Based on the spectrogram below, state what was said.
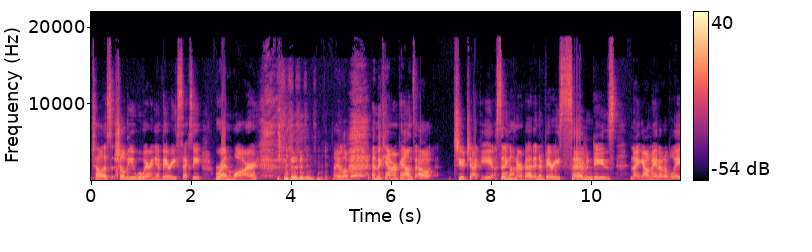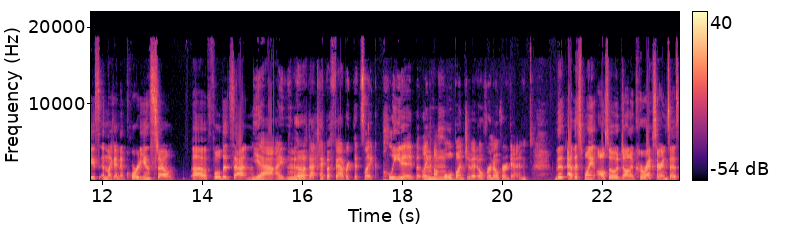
tell us she'll be wearing a very sexy Renoir. I love that. And the camera pans out to Jackie sitting on her bed in a very 70s nightgown made out of lace and like an accordion style uh, folded satin. Yeah, I ugh, that type of fabric that's like pleated, but like a whole bunch of it over and over again. The, at this point, also Donna corrects her and says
